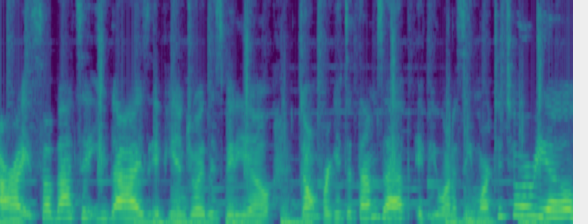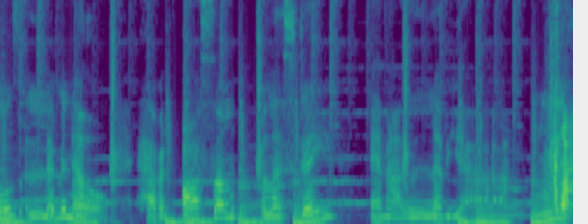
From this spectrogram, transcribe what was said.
All right so that's it you guys. If you enjoyed this video don't forget to thumbs up. If you want to see more tutorials let me know. Have an awesome blessed day and i love ya Mwah.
